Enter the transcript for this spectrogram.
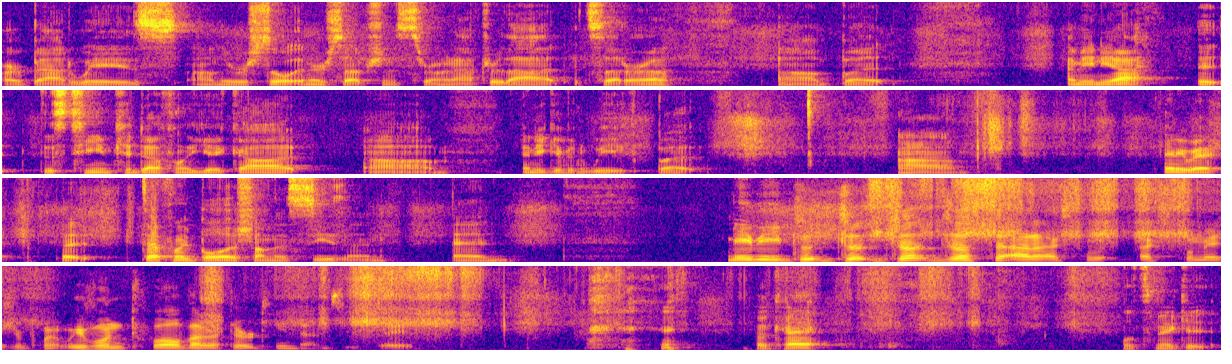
our bad ways. Um, there were still interceptions thrown after that, etc. Uh, but I mean, yeah, it, this team can definitely get got. Um, any given week. But um, anyway, but definitely bullish on this season, and maybe just, just, just to add an exclamation point, we've won 12 out of 13 to NC State. okay, let's make it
